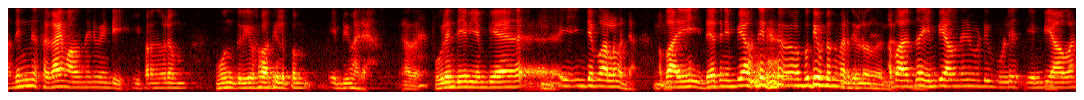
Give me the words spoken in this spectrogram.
അതിന് സഹായമാകുന്നതിന് വേണ്ടി ഈ പറഞ്ഞ പോലെ മൂന്ന് തീവ്രവാദികൾ ഇപ്പം എം പിമാരാണ് Phoolan Devi M P Indian പാർലമെന്റാണ് അപ്പൊ ഈ ഇദ്ദേഹത്തിന് എം പി ആവുന്നതിന് ബുദ്ധിമുട്ടൊന്നും വരത്തില്ല. അപ്പൊ അടുത്ത എം പി ആവുന്നതിന് വേണ്ടി പുള്ളി എം പി ആവാൻ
